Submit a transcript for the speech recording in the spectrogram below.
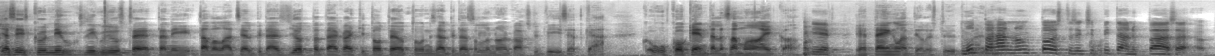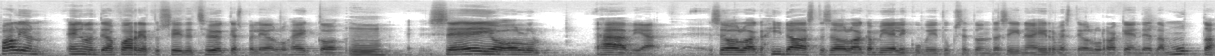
Ja siis kun, niinku, niinku just se, että niin, tavallaan, että siellä pitäisi, jotta tämä kaikki toteutuu, niin siellä pitäisi olla noin 25 jätkää UK kentällä samaan aikaan. Jep. Ja että Englanti olisi tyytyväinen. Mutta hän on toistaiseksi pitänyt päänsä. Paljon Englantia on parjattu siitä, että se hyökkäyspeli on ollut heikkoa. Mm, Se ei ole ollut hääviä. Se on ollut aika hidasta, se on ollut aika mielikuvituksetonta. Siinä ei hirveästi ollut rakenteita, mutta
